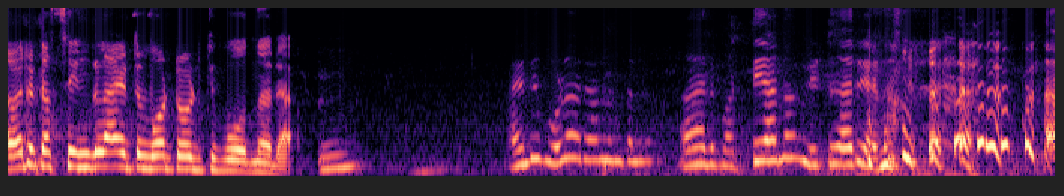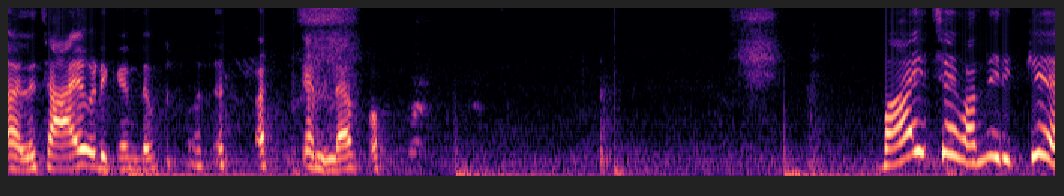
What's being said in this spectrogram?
അവരൊക്കെ സിംഗിളായിട്ട് വോട്ട് ഓടിച്ച് പോകുന്നവരാ. അതിന്റെ കൂടെ ഒരാളുണ്ടല്ലോ. അതായത് പട്ടിയാണോ വീട്ടുകാരിയാണോ? അല്ല ചായ കുടിക്കണ്ട. വായിച്ചേ വന്നിരിക്കേ.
